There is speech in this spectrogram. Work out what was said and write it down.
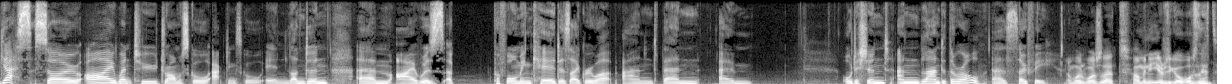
Yes, so I went to drama school, acting school in London. Um, I was a performing kid as I grew up and then um, auditioned and landed the role as Sophie. And when was that? How many years ago was that?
